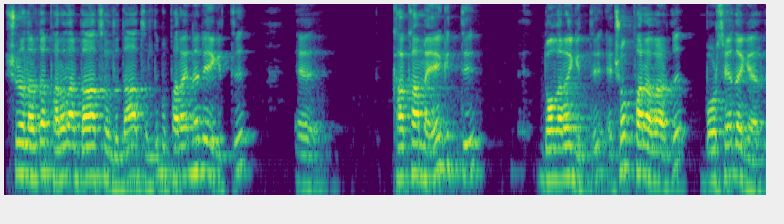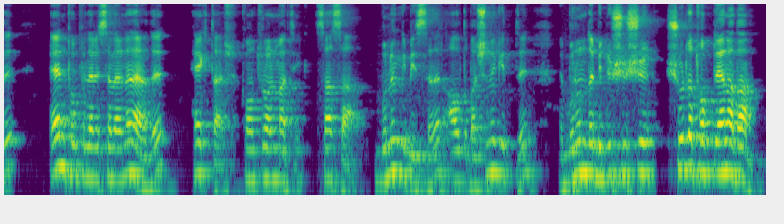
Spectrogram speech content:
Şuralarda paralar dağıtıldı, dağıtıldı. Bu parayı nereye gitti? E, KKM'ye gitti. Dolara gitti. E, çok para vardı. Borsaya da geldi. En popüler hisseler nelerdi? Hektaş, Kontrolmatik, Sasa bunun gibi hisseler aldı başını gitti. E, bunun da bir düşüşü şurada toplayan adam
